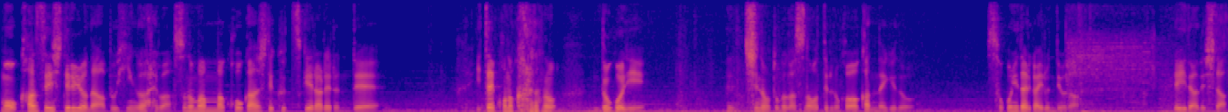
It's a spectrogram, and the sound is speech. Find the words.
もう完成してるような部品があれば、そのまんま交換してくっつけられるんで、一体この体のどこに知能とかが備わってるのかわかんないけど、そこに誰かいるんだよな。レイダーでした。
